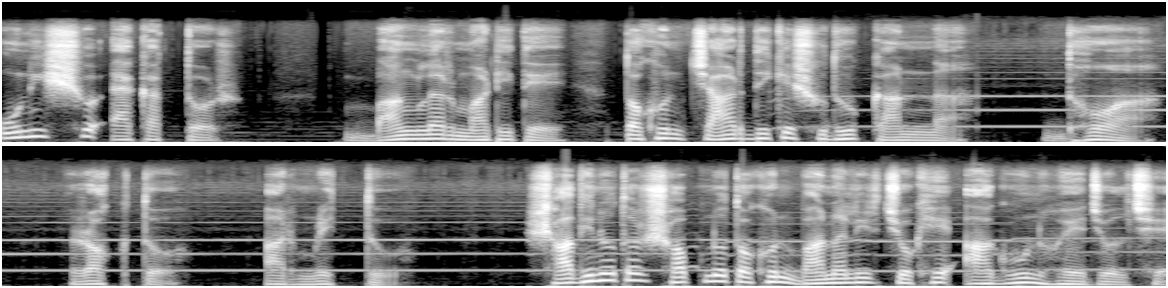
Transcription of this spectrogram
উনিশশো একাত্তর, বাংলার মাটিতে তখন চারদিকে শুধু কান্না, ধোঁয়া, রক্ত আর মৃত্যু। স্বাধীনতার স্বপ্ন তখন বাঙালির চোখে আগুন হয়ে জ্বলছে।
